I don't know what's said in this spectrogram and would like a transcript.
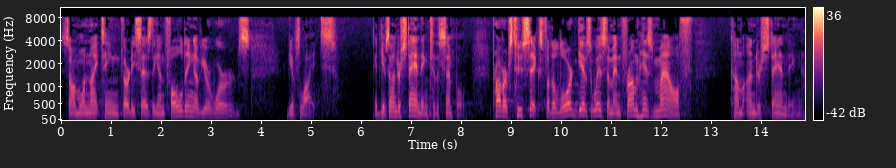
Psalm 119:30 says, "The unfolding of your words gives light. It gives understanding to the simple." Proverbs 2:6, "For the Lord gives wisdom, and from his mouth come understanding."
